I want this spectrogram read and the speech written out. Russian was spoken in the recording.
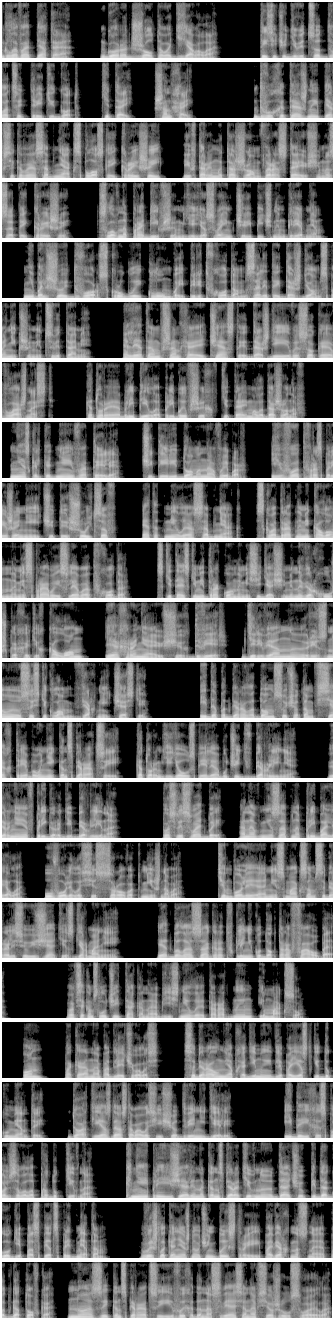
Глава пятая. Город Желтого Дьявола. 1923 год. Китай. Шанхай. Двухэтажный персиковый особняк с плоской крышей и вторым этажом, вырастающим из этой крыши, словно пробившим ее своим черепичным гребнем. Небольшой двор с круглой клумбой перед входом, залитой дождем с поникшими цветами. Летом в Шанхае частые дожди и высокая влажность, которая облепила прибывших в Китай молодоженов. Несколько дней в отеле, четыре дома на выбор. И вот в распоряжении читы Шульцев этот милый особняк с квадратными колоннами справа и слева от входа, с китайскими драконами, сидящими на верхушках этих колонн и охраняющих дверь деревянную, резную, со стеклом в верхней части. Ида подбирала дом с учетом всех требований конспирации, которым ее успели обучить в Берлине, вернее, в пригороде Берлина. После свадьбы она внезапно приболела, уволилась из сырого книжного. Тем более они с Максом собирались уезжать из Германии и отбыла за город в клинику доктора Фаубе, во всяком случае, так она объяснила это родным и Максу. Он, пока она подлечивалась, собирал необходимые для поездки документы. До отъезда оставалось еще две недели. Ида их использовала продуктивно. К ней приезжали на конспиративную дачу педагоги по спецпредметам. Вышла, конечно, очень быстрая и поверхностная подготовка, но азы конспирации и выхода на связь она все же усвоила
